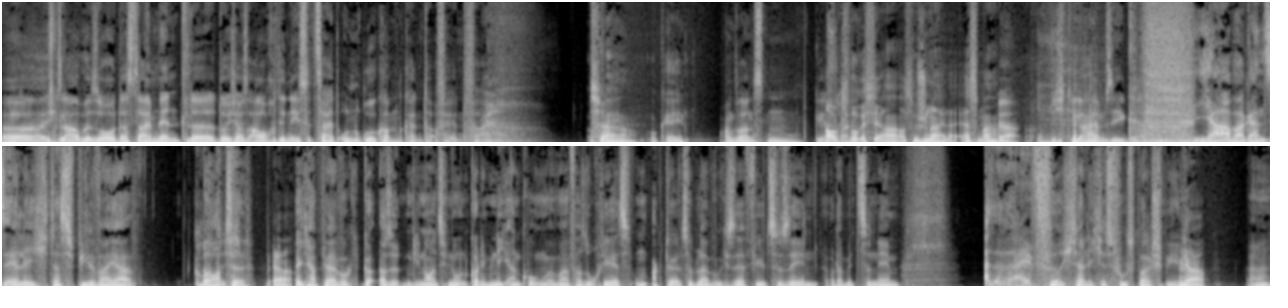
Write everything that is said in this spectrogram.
ja. Äh, ich glaube so, dass da im Ländle durchaus auch die nächste Zeit Unruhe kommen könnte, auf jeden Fall. Tja. Okay. Ansonsten geht's Augsburg ist ja aus dem Schneider erstmal. Ja, wichtiger Heimsieg. Ja, aber ganz ehrlich, das Spiel war ja Grotte. Ja. Ich habe ja wirklich, also die 90 Minuten konnte ich mir nicht angucken. Man versucht ja jetzt, um aktuell zu bleiben, wirklich sehr viel zu sehen oder mitzunehmen. Also das war ein fürchterliches Fußballspiel. ja. Ja?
